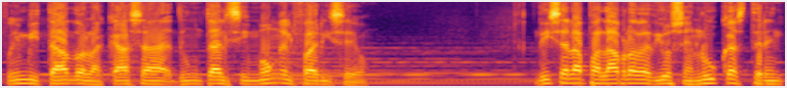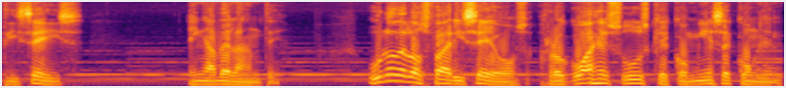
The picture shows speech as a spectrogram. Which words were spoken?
fue invitado a la casa de un tal Simón el fariseo, dice la palabra de Dios en Lucas 36 en adelante. Uno de los fariseos rogó a Jesús que comiese con él.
